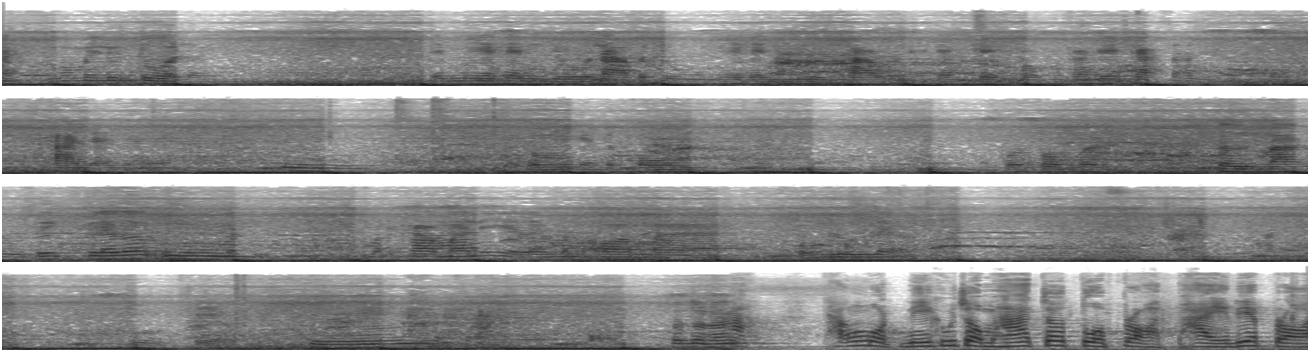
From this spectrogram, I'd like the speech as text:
นะผมไม่รู้ตัวเลย แต่มีเห็นอยู่หน้าประตูมีเห็นอยู่เข้าในกางเกงผมกางเกงขาสั้นขาใหญ่ๆแล้วก็เมีตะโกนผมผมก็ตื่นมารู้สึกแล้วก็งูมันมันเข้ามานี่แล้วมันออมมา ผมรู้แล้ว สียวทั้งหมดนี้คุณผู้ชมฮะเจ้าตัวปลอดภัยเรียบร้อย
